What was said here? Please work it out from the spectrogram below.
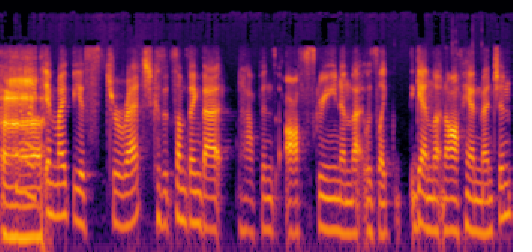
I feel Uh, like it might be a stretch because it's something that happens off screen and that was like again an offhand mention.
